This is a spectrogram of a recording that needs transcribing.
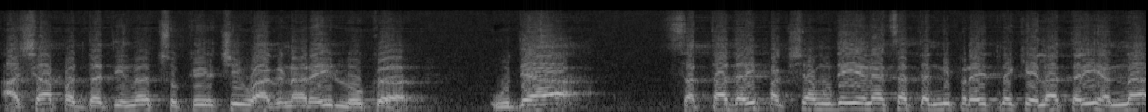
अशा पद्धतीनं चुकीची वागणारे लोक उद्या सत्ताधारी पक्षामध्ये येण्याचा त्यांनी प्रयत्न केला तरी यांना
